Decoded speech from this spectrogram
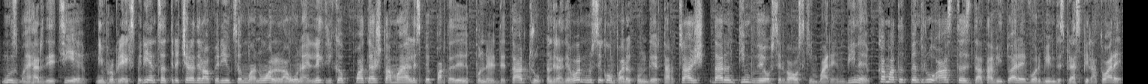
nu-ți mai arde ție. Din propria experiență, trecerea de la o periuță manuală la una electrică poate ajuta mai ales pe partea de depunere de tartru. Într-adevăr, nu se compară cu un detartraj, dar în timp vei observa o schimbare în bine. Cam atât pentru astăzi, data viitoare vorbim despre aspiratoare.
